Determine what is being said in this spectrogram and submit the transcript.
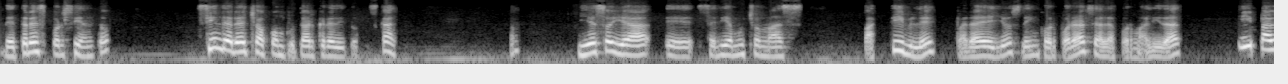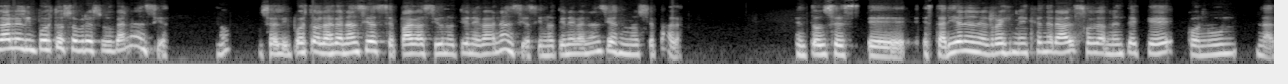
de 3%, sin derecho a computar crédito fiscal. Y eso ya eh, sería mucho más factible para ellos de incorporarse a la formalidad y pagar el impuesto sobre sus ganancias. ¿no? O sea, el impuesto a las ganancias se paga si uno tiene ganancias, si no tiene ganancias no se paga. Entonces, eh, estarían en el régimen general solamente que con una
